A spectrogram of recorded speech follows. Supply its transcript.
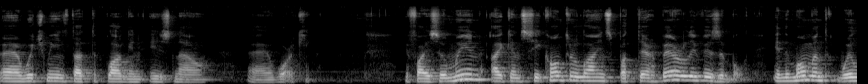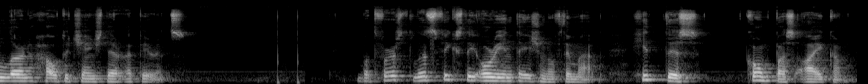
uh, which means that the plugin is now uh, working. If I zoom in, I can see contour lines, but they're barely visible. In a moment, we'll learn how to change their appearance. But first, let's fix the orientation of the map. Hit this compass icon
